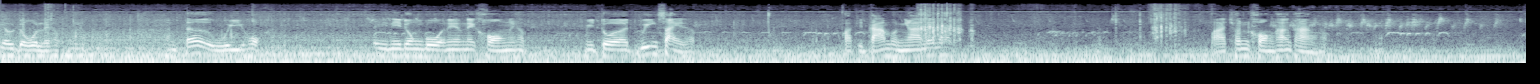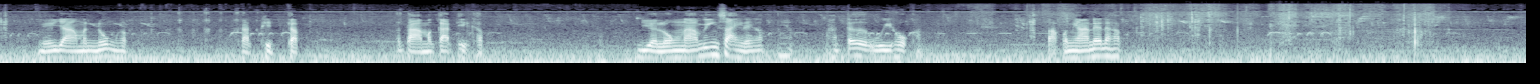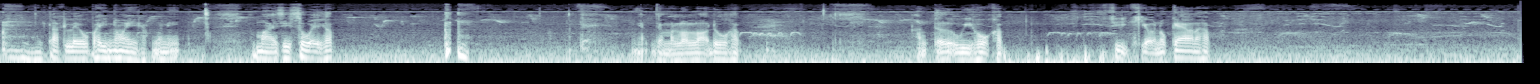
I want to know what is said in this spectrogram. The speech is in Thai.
ดียวโดนเลยครับฮันเตอร์ V6 ตีในดงโบเนี่ในคลองนะครับ มีตัววิ่งใส่ครับฝากติดตามผลงานด้วยนะปลาช่อนคลองข้างทางครับ เนื้อยางมันนุ่มครับ กัดผิดกับตามมากัดอีกครับ เหยื่อลงน้ำวิ่งใส่เลยครับฮันเตอร์ V6 ครับฝากผลงานด้วยนะครับ กัดเร็วไปหน่อยครับวันนี้หมายสีสวยครับเนี่ยเดี๋ยวมาเลาะๆดูครับฮันเตอร์วีหกครับ สีเขียวนกแก้วนะครับ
